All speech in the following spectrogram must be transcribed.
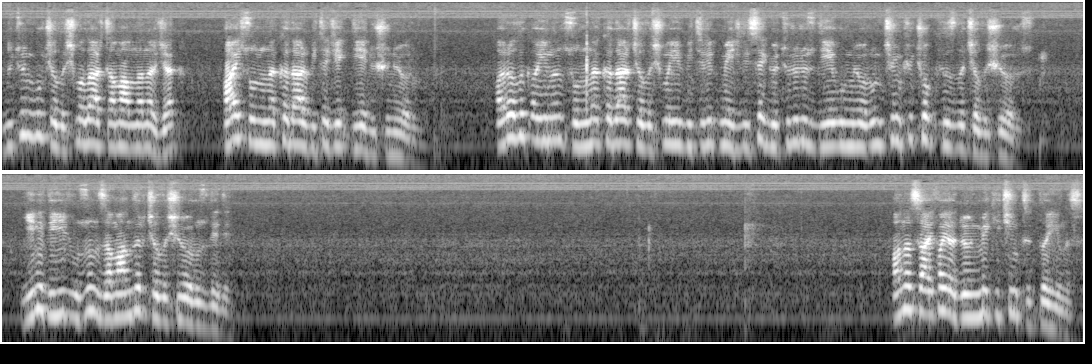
Bütün bu çalışmalar tamamlanacak, ay sonuna kadar bitecek diye düşünüyorum. Aralık ayının sonuna kadar çalışmayı bitirip meclise götürürüz diye umuyorum çünkü çok hızlı çalışıyoruz. Yeni değil uzun zamandır çalışıyoruz dedi. Ana sayfaya dönmek için tıklayınız.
